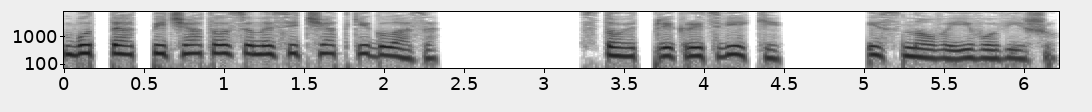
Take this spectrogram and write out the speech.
будто отпечатался на сетчатке глаза. Стоит прикрыть веки, и снова его вижу.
